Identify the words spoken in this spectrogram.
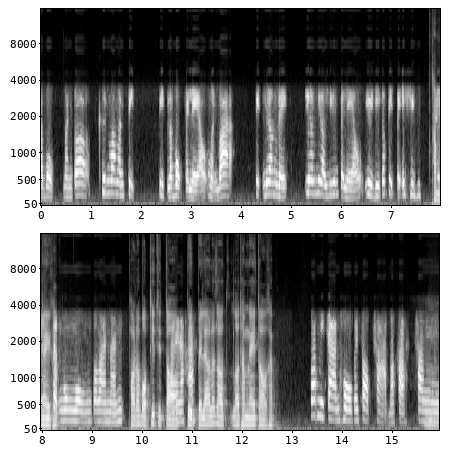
ระบบ มันก็ขึ้นว่ามันปิดปิดระบบไปแล้ว เหมือนว่าปิดเรื่องเล็กเรื่องที่เรายื่นไปแล้ว อยู่ดีก็ปิดไปเองทำไงครับแบบงงๆประมาณนั้น พอระบบที่ติดต่ออะไรนะคะปิดไปแล้วแล้วเราเราทำไงต่อครับ ก็มีการโทรไปสอบถามนะคะทางอืม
